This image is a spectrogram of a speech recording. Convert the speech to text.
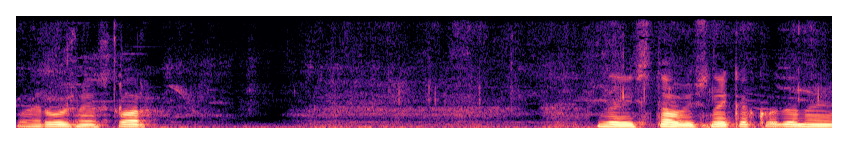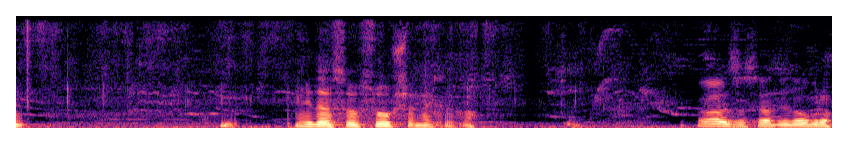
Najružnija stvar. Da ih staviš nekako da ne... I da se osuše nekako. Ali za sad je dobro.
